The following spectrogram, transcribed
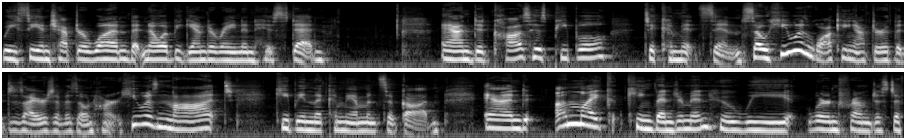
we see in chapter 1 that Noah began to reign in his stead and did cause his people to commit sin. So he was walking after the desires of his own heart. He was not keeping the commandments of God. And unlike King Benjamin, who we learned from just a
